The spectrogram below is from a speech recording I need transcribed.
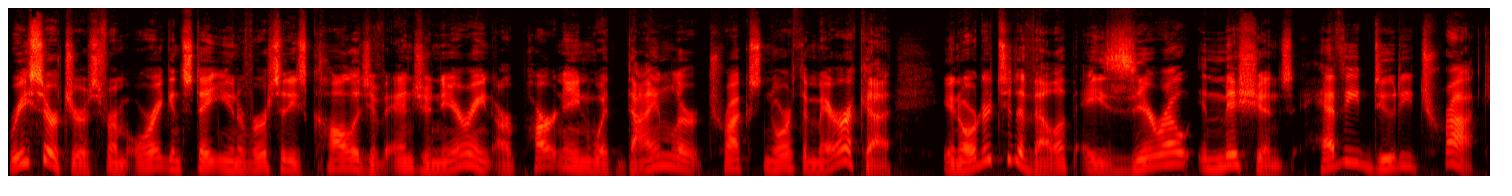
Researchers from Oregon State University's College of Engineering are partnering with Daimler Trucks North America in order to develop a zero emissions heavy duty truck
